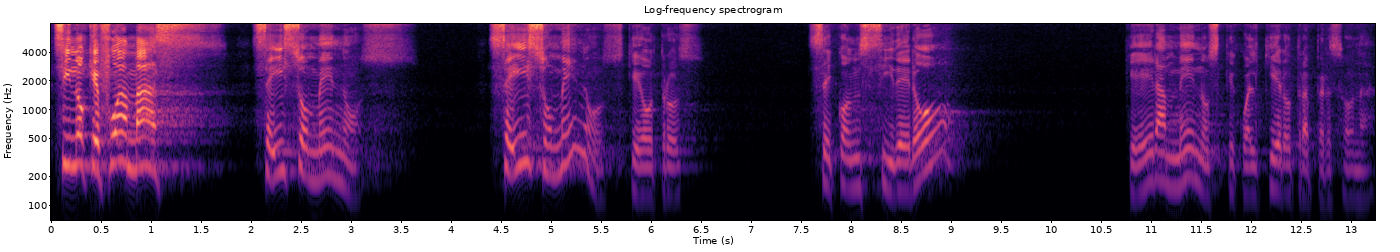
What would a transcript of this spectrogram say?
sino que fue a más, se hizo menos, se hizo menos que otros, se consideró que era menos que cualquier otra persona,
